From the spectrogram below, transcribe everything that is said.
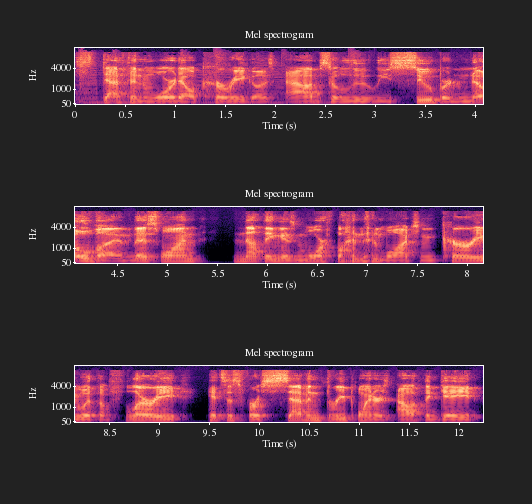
Stephen Wardell Curry goes absolutely supernova in this one. Nothing is more fun than watching Curry with a flurry. Hits his first seven three pointers out the gate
